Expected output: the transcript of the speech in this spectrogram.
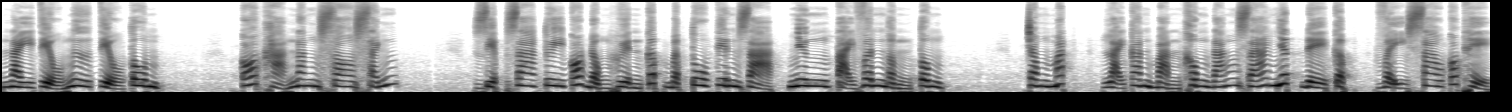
Này tiểu ngư tiểu tôm. Có khả năng so sánh. Diệp ra tuy có đồng huyền cấp bậc tu tiên giả, nhưng tại vân ẩm tung. Trong mắt, lại căn bản không đáng giá nhất đề cập, vậy sao có thể?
